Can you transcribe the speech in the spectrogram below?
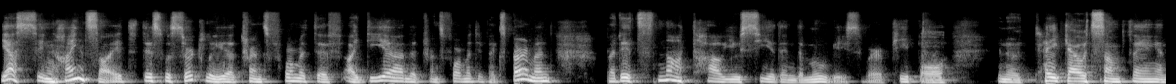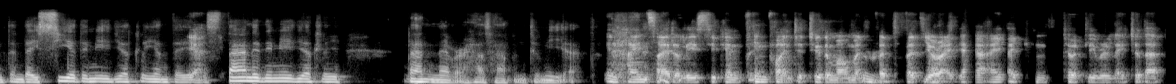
yes, in hindsight, this was certainly a transformative idea and a transformative experiment, but it's not how you see it in the movies where people you know take out something and then they see it immediately and they understand it immediately. That never has happened to me yet. In hindsight at least you can pinpoint it to the moment but but you're right. Yeah I, I can totally relate to that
